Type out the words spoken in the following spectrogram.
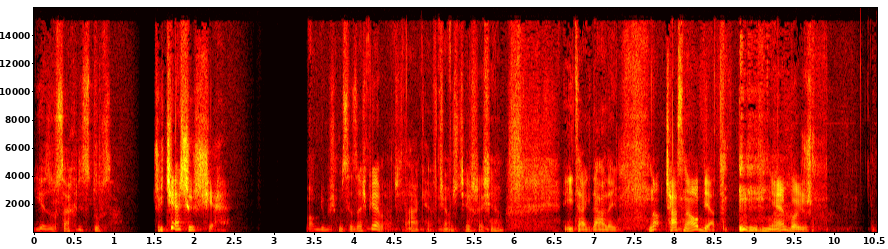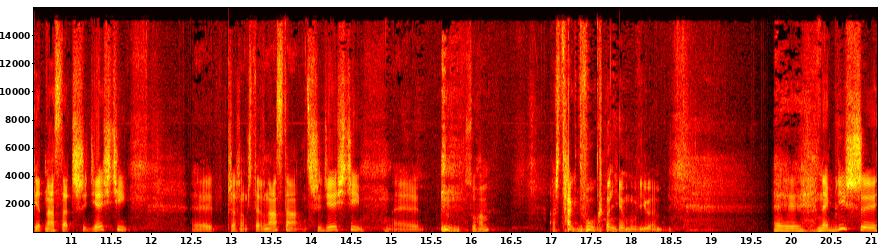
Jezusa Chrystusa. Czy cieszysz się? Moglibyśmy sobie zaśpiewać, tak? Ja wciąż cieszę się i tak dalej. No, czas na obiad, nie? Bo już 15.30, e, przepraszam, 14.30. E, słucham? Aż tak długo nie mówiłem. E, najbliższy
